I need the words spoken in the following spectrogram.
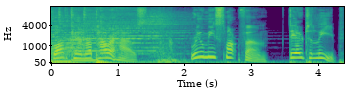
Quad Camera Powerhouse. Realme Smartphone. Dare to Leap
